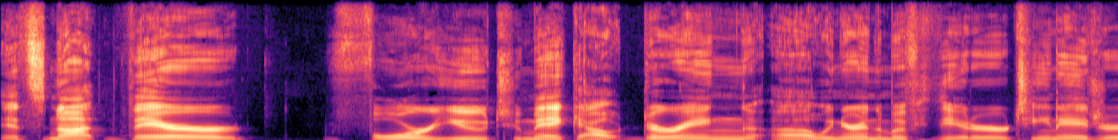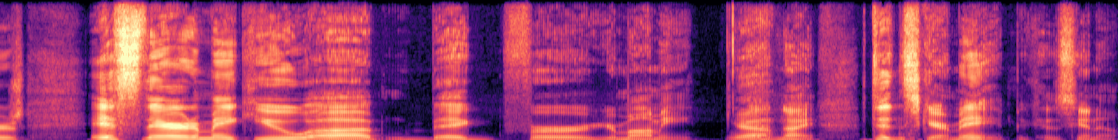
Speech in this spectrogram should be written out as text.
it's not there for you to make out during uh when you're in the movie theater teenagers. It's there to make you uh beg for your mommy Yeah. at night. It didn't scare me because, you know,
